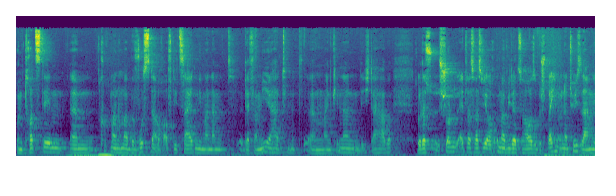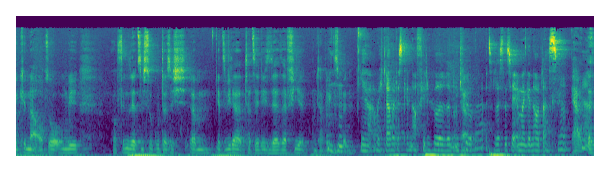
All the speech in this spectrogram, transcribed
Und trotzdem ähm, guckt man nochmal bewusster auch auf die Zeiten, die man dann mit der Familie hat, mit ähm, meinen Kindern, die ich da habe. So, das ist schon etwas, was wir auch immer wieder zu Hause besprechen. Und natürlich sagen die Kinder auch so irgendwie, oh, finden sie jetzt nicht so gut, dass ich ähm, jetzt wieder tatsächlich sehr, sehr viel unterwegs Mhm. bin. Ja, aber ich glaube, das kennen auch viele Hörerinnen und Ja. Hörer. Also das ist ja immer genau das. Ne? Ja, Das,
